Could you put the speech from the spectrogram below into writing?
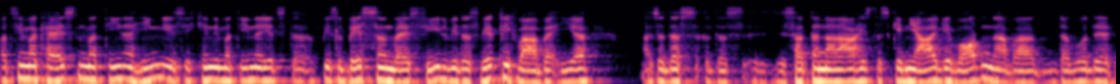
hat es immer geheißen, Martina Hingis. Ich kenne die Martina jetzt ein bisschen besser und weiß viel, wie das wirklich war bei ihr. Also das, das, das hat dann danach ist das genial geworden, aber da wurde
